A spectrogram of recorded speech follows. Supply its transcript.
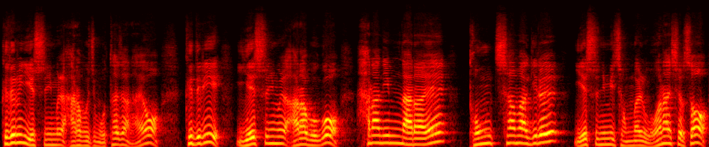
그들은 예수님을 알아보지 못하잖아요. 그들이 예수님을 알아보고 하나님 나라에 동참하기를 예수님이 정말 원하셔서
